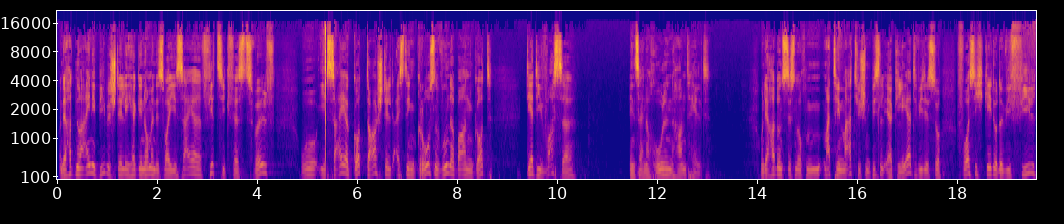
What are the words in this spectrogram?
Und er hat nur eine Bibelstelle hergenommen, das war Jesaja 40, Vers 12, wo Jesaja Gott darstellt als den großen, wunderbaren Gott, der die Wasser in seiner hohlen Hand hält. Und er hat uns das noch mathematisch ein bisschen erklärt, wie das so vor sich geht oder wie viel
